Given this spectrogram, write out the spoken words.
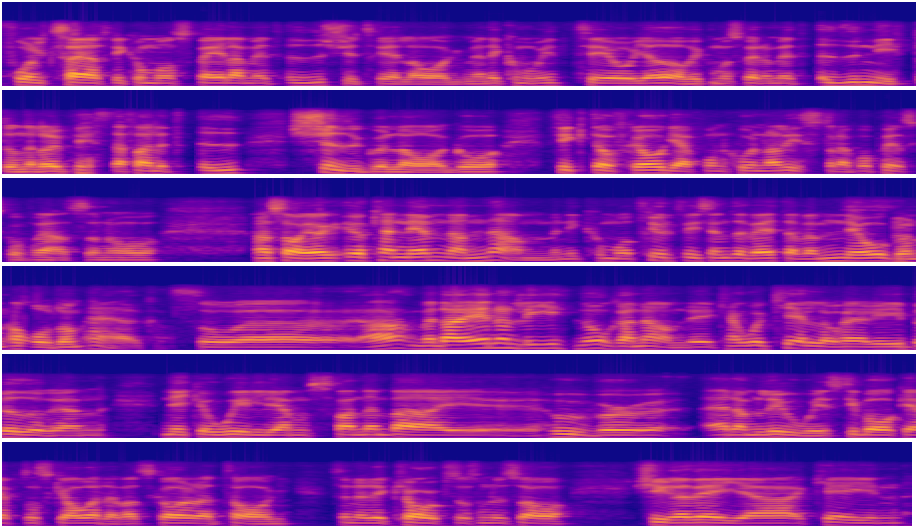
folk säger att vi kommer att spela med ett U23-lag, men det kommer vi inte till att göra. Vi kommer att spela med ett U19 eller i bästa fall ett U20-lag och fick då fråga från journalisterna på presskonferensen och han sa jag, jag kan nämna namn men ni kommer troligtvis inte veta vem någon av dem är. Så uh, ja, men där är nog några namn. Det är kanske Keller här i buren, Nico Williams, van den Berg, Hoover, Adam Lewis tillbaka efter skada, varit skadad ett tag. Sen är det Clarkson som du sa, Chiraveya, Kane,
